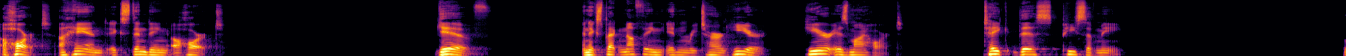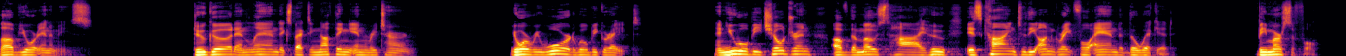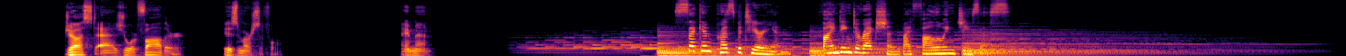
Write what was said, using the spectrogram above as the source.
a heart, a hand extending a heart. Give and expect nothing in return. Here, here is my heart. Take this piece of me. Love your enemies. Do good and lend, expecting nothing in return. Your reward will be great, and you will be children of the Most High, who is kind to the ungrateful and the wicked. Be merciful, just as your Father is merciful. Amen. Second Presbyterian Finding Direction by Following Jesus.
